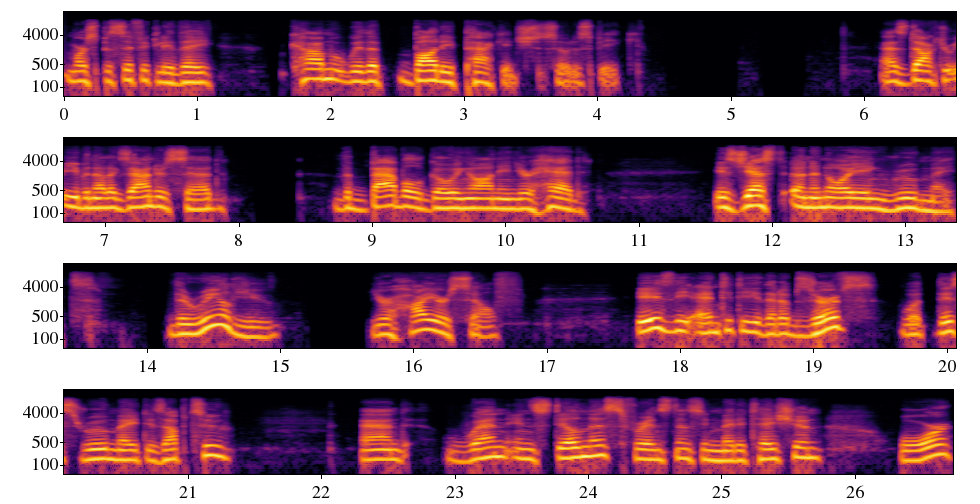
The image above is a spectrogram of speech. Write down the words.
more specifically, they come with a body package, so to speak. As Dr. Eben Alexander said, the babble going on in your head is just an annoying roommate. The real you, your higher self, is the entity that observes what this roommate is up to and when in stillness, for instance, in meditation, or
